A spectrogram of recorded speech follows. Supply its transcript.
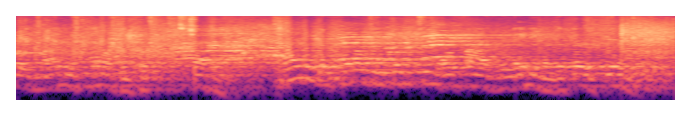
scored minor penalty for the penalty 15.05 remaining in the third period.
